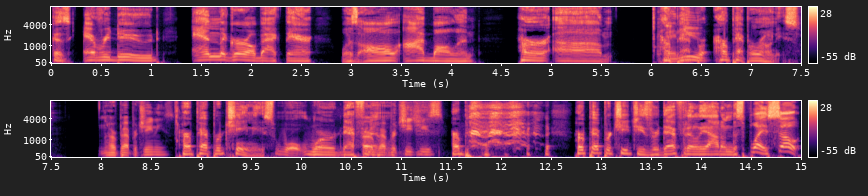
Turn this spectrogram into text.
Cause every dude and the girl back there was all eyeballing her, um, her, pepper, you. her pepperonis. Her pepperoncinis? Her pepperoncinis were, were Her definitely pepper chichis? her her pepper were definitely out on display. So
